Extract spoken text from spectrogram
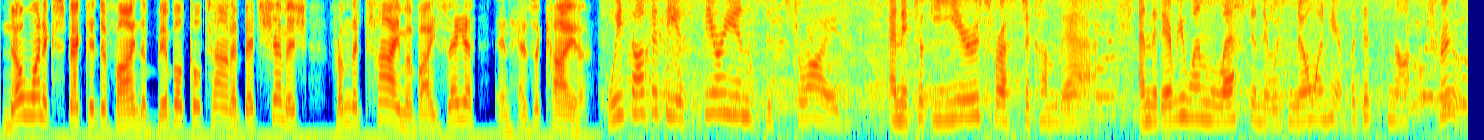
No one expected to find the biblical town of Bethshemesh from the time of Isaiah and Hezekiah. We thought that the Assyrians destroyed, and it took years for us to come back, and that everyone left and there was no one here. But that's not true.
